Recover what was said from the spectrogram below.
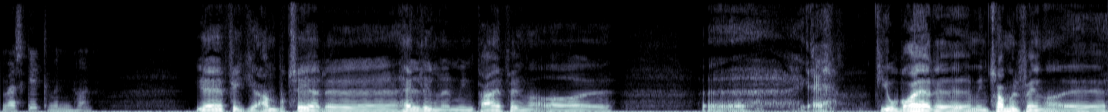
Hvad skete der med din hånd? Jeg fik amputeret øh, halvdelen af mine pegefinger, og øh, øh, ja, de opererede øh, mine tommelfinger øh,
